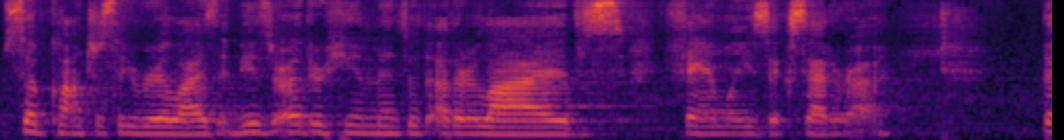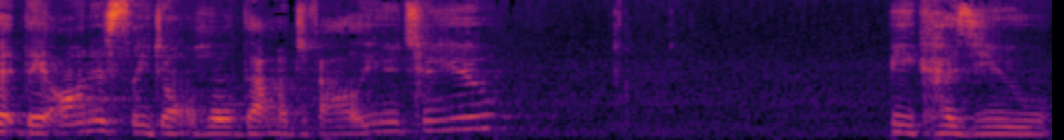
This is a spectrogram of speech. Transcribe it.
subconsciously realize that these are other humans with other lives, families, etc. But they honestly don't hold that much value to you because you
